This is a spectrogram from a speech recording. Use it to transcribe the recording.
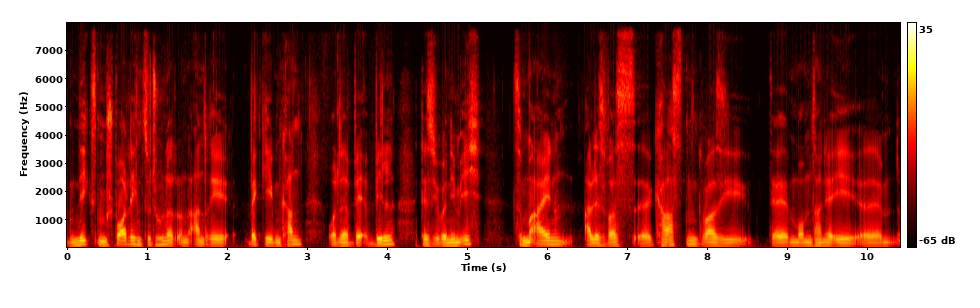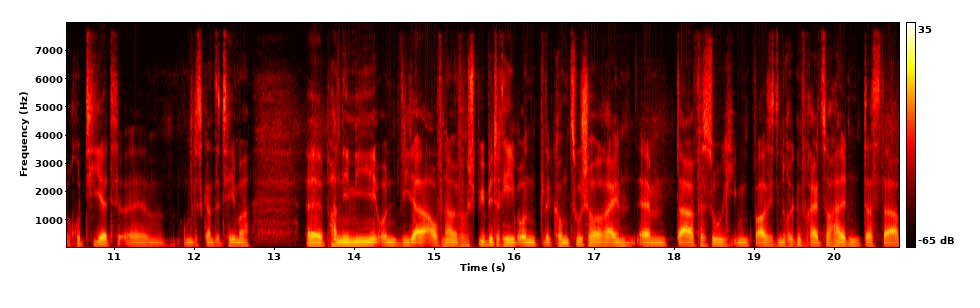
nichts mit dem Sportlichen zu tun hat und André weggeben kann oder will, das übernehme ich. Zum einen alles, was äh, Carsten quasi, der momentan ja eh äh, rotiert äh, um das ganze Thema, äh, Pandemie und Wiederaufnahme vom Spielbetrieb und kommen Zuschauer rein. Ähm, da versuche ich ihm quasi den Rücken frei zu halten, dass da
